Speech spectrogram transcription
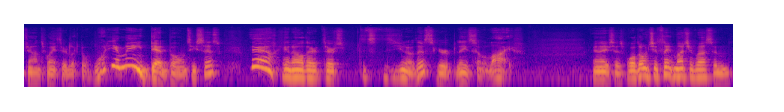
John twenty third looked at him. What do you mean, dead bones? He says, "Yeah, you know, there, there's, you know, this group needs some life." And he says, Well, don't you think much of us? And,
